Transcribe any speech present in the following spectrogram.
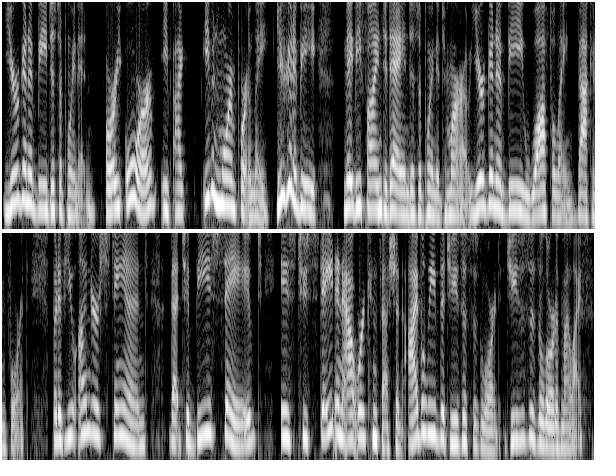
you're going to be disappointed. Or or if I even more importantly, you're going to be maybe fine today and disappointed tomorrow. You're going to be waffling back and forth. But if you understand that to be saved is to state an outward confession, I believe that Jesus is Lord, Jesus is the Lord of my life.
